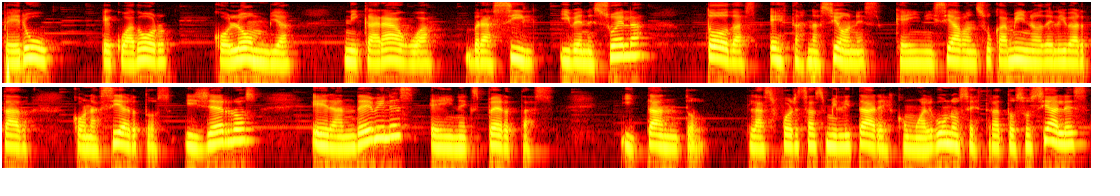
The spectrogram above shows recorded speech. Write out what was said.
Perú, Ecuador, Colombia, Nicaragua, Brasil y Venezuela, todas estas naciones que iniciaban su camino de libertad con aciertos y yerros eran débiles e inexpertas, y tanto las fuerzas militares como algunos estratos sociales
